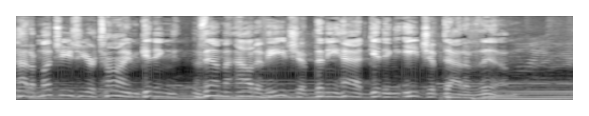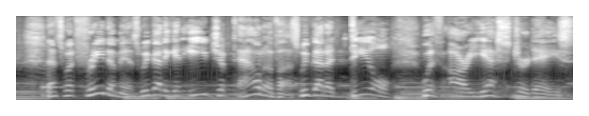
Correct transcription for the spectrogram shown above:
had a much easier time getting them out of Egypt than he had getting Egypt out of them. That's what freedom is. We've got to get Egypt out of us. We've got to deal with our yesterdays.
